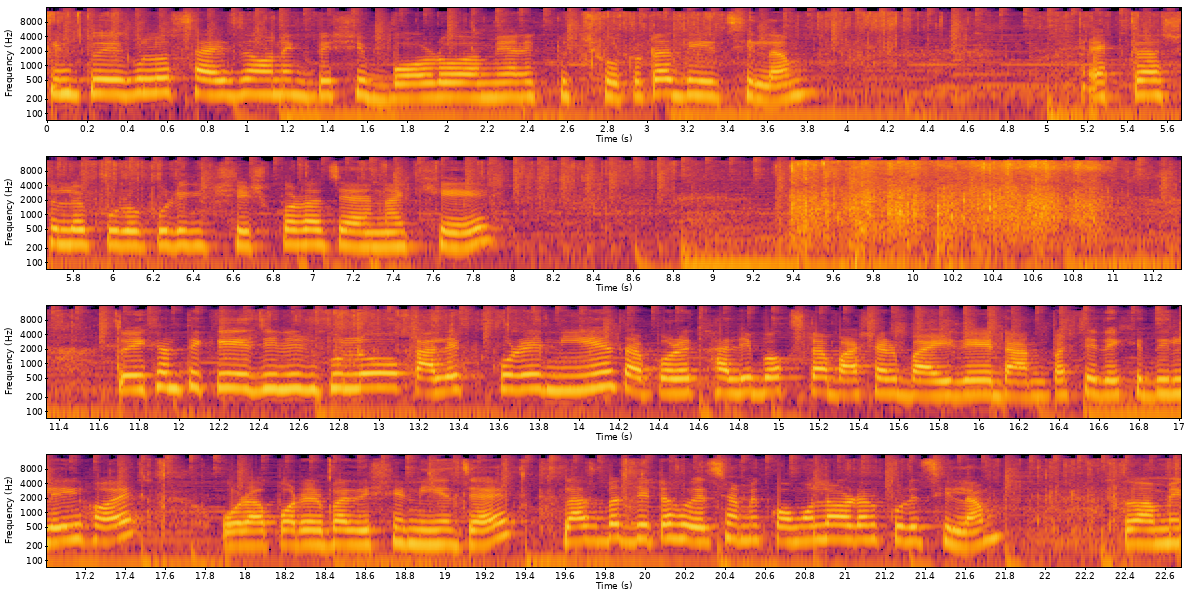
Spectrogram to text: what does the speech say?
কিন্তু এগুলো সাইজে অনেক বেশি বড়, আমি আর একটু ছোটটা দিয়েছিলাম। একটা আসলে পুরোপুরি শেষ করা যায় না খেয়ে। তো এখান থেকে এই জিনিসগুলো কালেক্ট করে নিয়ে তারপরে খালি বক্সটা বাসার বাইরে ডান পাশে রেখে দিলেই হয়, ওরা পরের বার এসে নিয়ে যায়। লাস্টবার যেটা হয়েছে, আমি কমলা অর্ডার করেছিলাম। তো আমি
